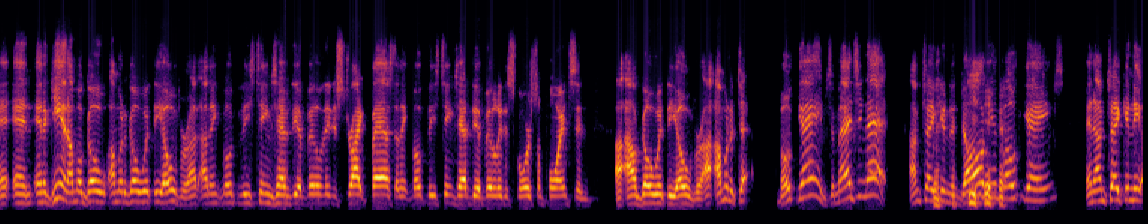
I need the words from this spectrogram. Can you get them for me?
And, and, and again, I'm gonna go. I'm gonna go with the over. I, I, think both of these teams have the ability to strike fast. I think both of these teams have the ability to score some points, and I, will go with the over. I, am gonna take both games. Imagine that. I'm taking the dog in both games, and I'm taking the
